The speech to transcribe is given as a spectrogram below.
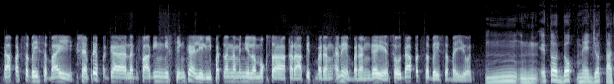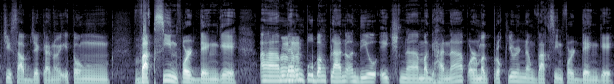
dapat sabay-sabay. Siyempre, pagka nag-fogging misting ka, lilipat lang naman yung lamok sa karapit barang, ano eh, barangay eh. So, dapat sabay-sabay yun. Mm, mhm. Ito, Doc, medyo touchy subject, ano, itong vaccine for dengue. Ah, Mhm. Meron po bang plano ang DOH na maghanap or mag-procure ng vaccine for dengue?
